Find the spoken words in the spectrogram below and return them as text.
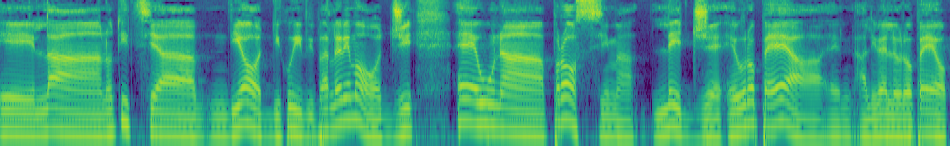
e la notizia di, di, cui vi parleremo oggi è una prossima legge europea eh, a livello europeo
